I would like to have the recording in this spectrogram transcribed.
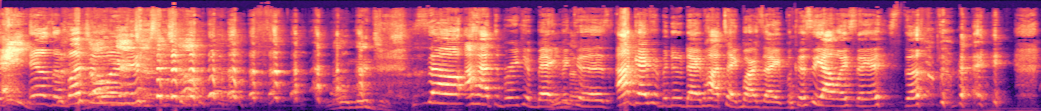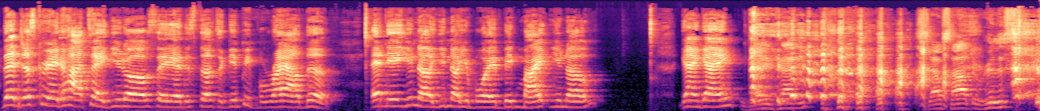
Hey, there was a bunch No of women. hit you up. No ninjas. I had to bring him back You know. because I gave him a new name, Hot Take Marseille, because he always says stuff that just create a hot take, you know what I'm saying, and stuff to get people riled up. And then you know, you know your boy Big Mike, you know, gang gang. Gang, gang. Southside the realest. we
